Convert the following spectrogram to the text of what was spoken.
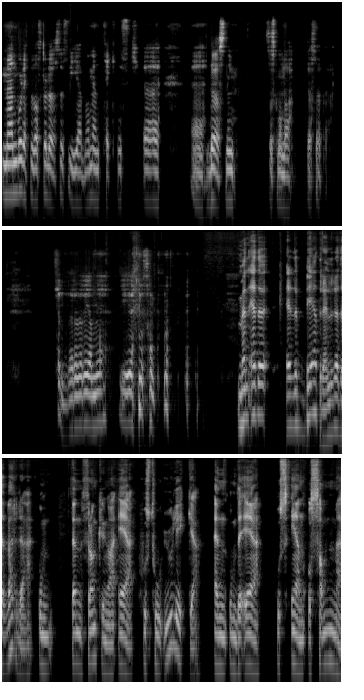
men hvor dette da skal løses gjennom en teknisk eh, eh, løsning. Så skal man da løse dette. Kjenner dere dere igjen i, i noe sånt? men er det, er det bedre eller er det verre om den forankringa er hos to ulike, enn om det er hos en og samme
